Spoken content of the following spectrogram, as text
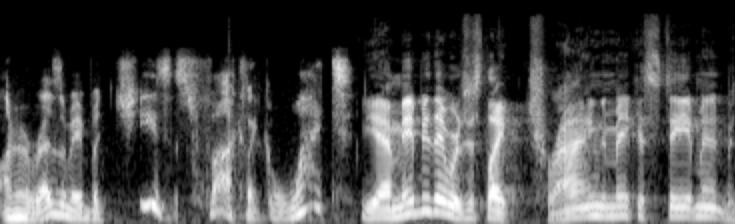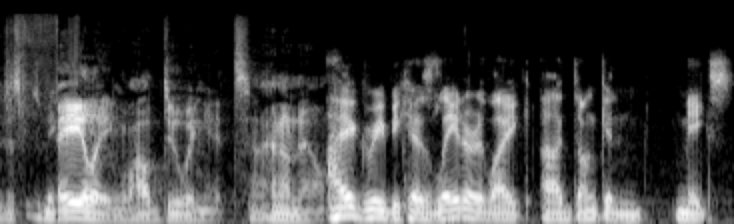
on her resume. But Jesus fuck, like what? yeah, maybe they were just like trying to make a statement, but just failing while doing it. I don't know. I agree because later, like uh, Duncan makes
